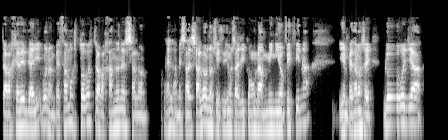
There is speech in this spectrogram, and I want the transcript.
trabajé desde allí, bueno, empezamos todos trabajando en el salón, en la mesa del salón, nos hicimos allí como una mini oficina y empezamos ahí. Luego ya,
